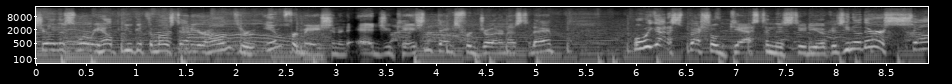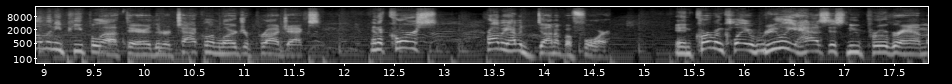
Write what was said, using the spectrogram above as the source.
Show. This is where we help you get the most out of your home through information and education. Thanks for joining us today. Well, we got a special guest in the studio because, you know, there are so many people out there that are tackling larger projects. And of course, probably haven't done it before. And Corbin Clay really has this new program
